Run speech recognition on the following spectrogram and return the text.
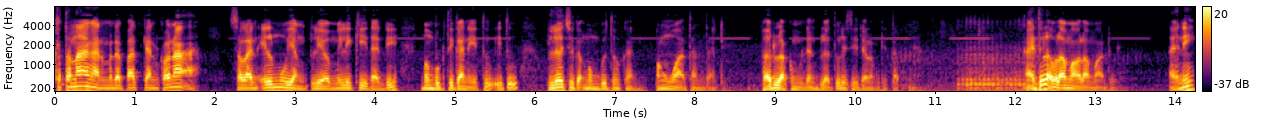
ketenangan, mendapatkan qanaah selain ilmu yang beliau miliki tadi membuktikan itu itu beliau juga membutuhkan penguatan tadi. Barulah kemudian beliau tulis di dalam kitabnya. Nah, itulah ulama-ulama dulu. Nah, ini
